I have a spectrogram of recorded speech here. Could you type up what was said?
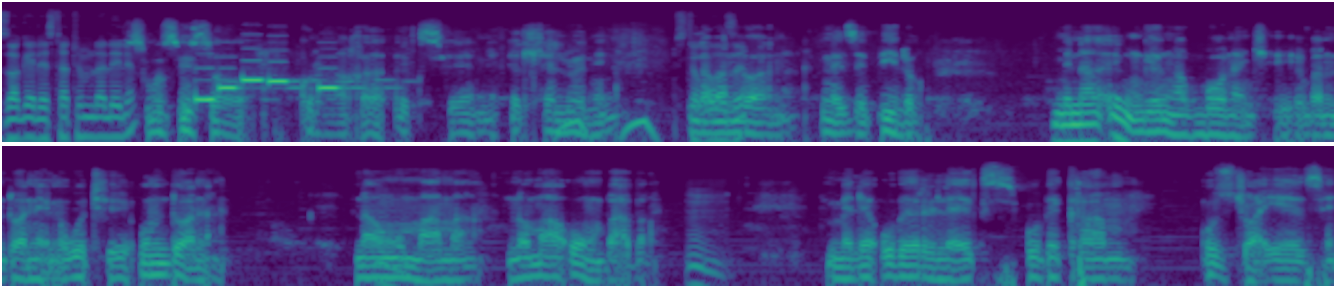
Zwakele sithatha umlaleli. Sibusiso kurarha ekuseni ehlelweni labantwana nezempilo mina engike ngakubona nje ebantwaneni ukuthi umntwana na ungumama noma ungubaba kumele ube relax ube calm uzijwayeze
